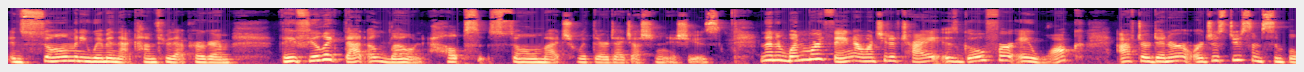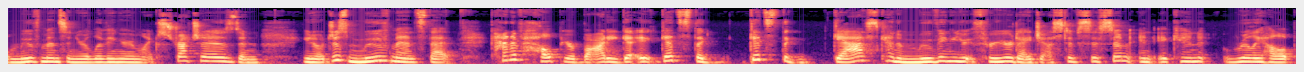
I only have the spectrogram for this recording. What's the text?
And so many women that come through that program, they feel like that alone helps so much with their digestion issues. And then one more thing I want you to try is go for a walk after dinner or just do some simple movements in your living room like stretches and you know just movements that kind of help your body get it gets the gets the gas kind of moving you through your digestive system and it can really help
